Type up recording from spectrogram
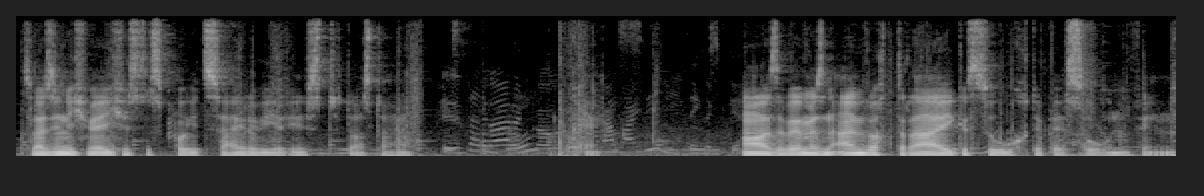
Jetzt weiß ich nicht, welches das Polizeirevier ist. Das daher. Okay. Also, wir müssen einfach drei gesuchte Personen finden.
